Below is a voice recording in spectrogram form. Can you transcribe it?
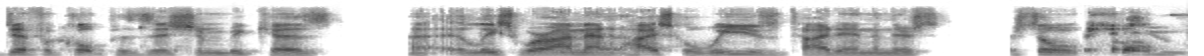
difficult position because uh, at least where I'm at at high school, we use a tight end, and there's there's so few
